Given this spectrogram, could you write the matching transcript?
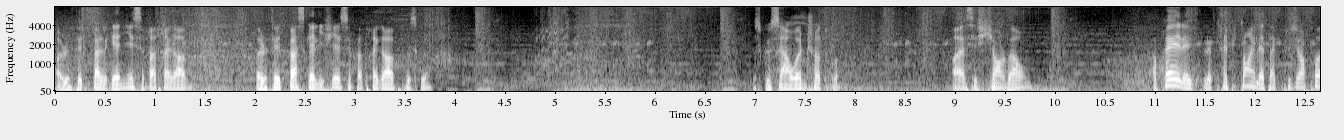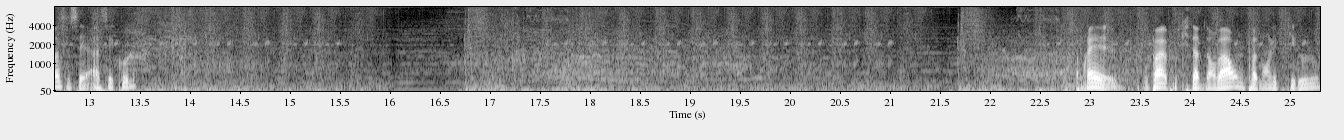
alors, le fait de pas le gagner, c'est pas très grave. Le fait de pas se qualifier, c'est pas très grave parce que... Parce que c'est un one shot quoi. Ouais, c'est chiant le baron. Après, le, crépitant il attaque plusieurs fois, ça c'est assez cool. Après, faut pas, faut qu'il tape dans le baron, pas dans les petits loulous.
